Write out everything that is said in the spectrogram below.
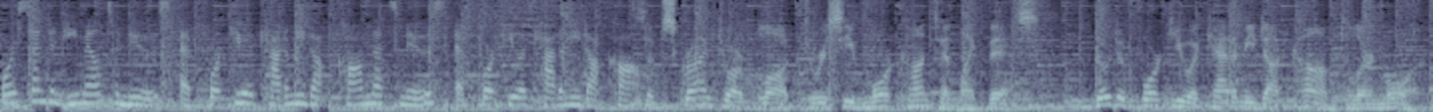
or send an email to news at forkuacademy.com. That's news at forkuacademy.com. Subscribe to our blog to receive more content like this. Go to forkuacademy.com to learn more.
